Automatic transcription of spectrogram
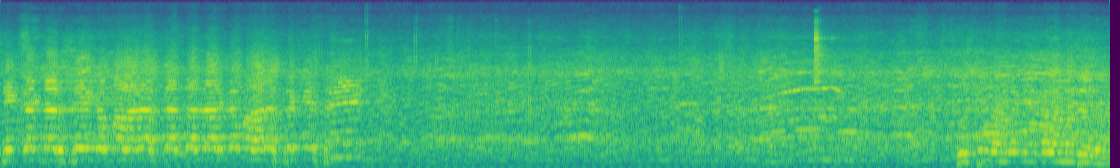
सिकंदर शेख महाराष्ट्राचा लाडका महाराष्ट्र केसरी। कुस्ती झालं की एकाला मध्ये जरा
